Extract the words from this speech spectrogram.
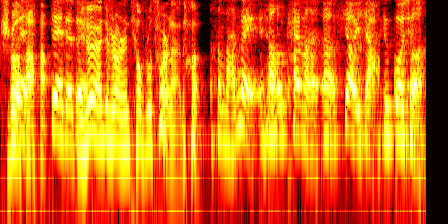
是吧？对对对，女学员就是让人挑不出刺儿来的，很完美，然后开完呃笑一下就过去了。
